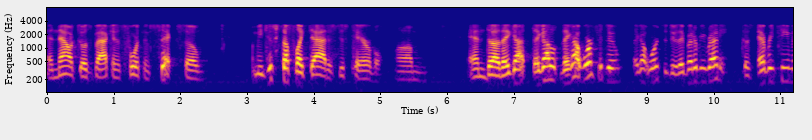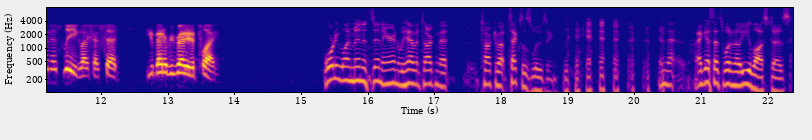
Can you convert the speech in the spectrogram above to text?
and now it goes back and it's fourth and six. So, I mean, just stuff like that is just terrible. Um, and uh, they got they got they got work to do. They got work to do. They better be ready because every team in this league, like I said, you better be ready to play. Forty-one minutes in, Aaron. We haven't talked that talked about Texas losing. and that I guess that's what an OU loss does.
